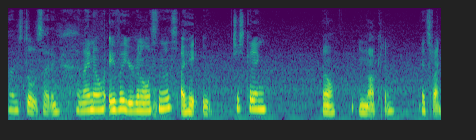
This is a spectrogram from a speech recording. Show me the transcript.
I'm still deciding. And I know, Ava, you're going to listen to this. I hate you. Just kidding. No, I'm not kidding. It's fine.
